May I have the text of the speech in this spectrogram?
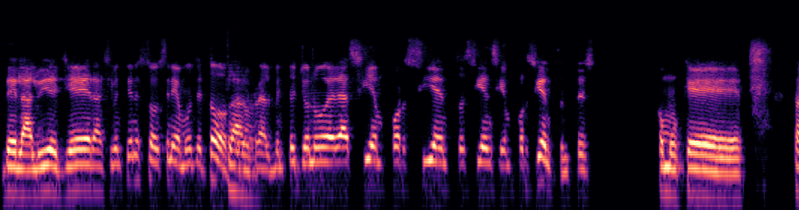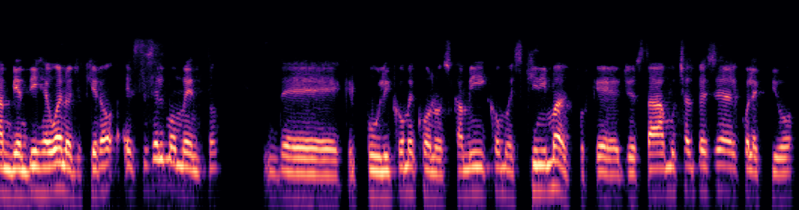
de Lalo y de Yera, ¿sí me entiendes? Todos teníamos de todo, pero realmente yo no era 100%, 100, 100%, entonces como que también dije, bueno, yo quiero, este es el momento de que el público me conozca a mí como Skinny Man, porque yo estaba muchas veces en el colectivo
